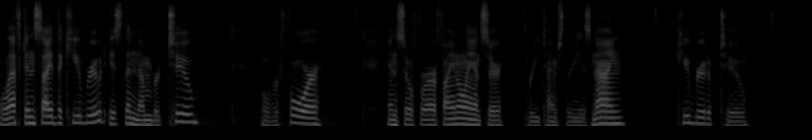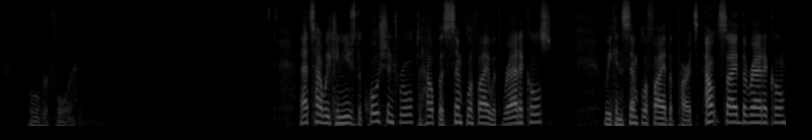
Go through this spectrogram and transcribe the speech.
left inside the cube root is the number 2 over 4. And so for our final answer, 3 times 3 is 9, cube root of 2 over 4. That's how we can use the quotient rule to help us simplify with radicals. We can simplify the parts outside the radical,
